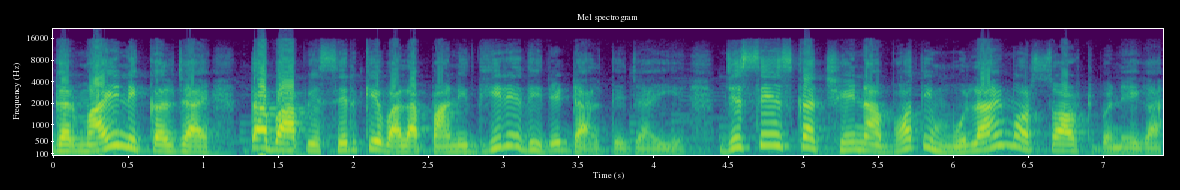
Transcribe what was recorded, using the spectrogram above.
गरमाई निकल जाए, तब आप ये सिरके वाला पानी धीरे धीरे डालते जाइए, जिससे इसका छेना बहुत ही मुलायम और सॉफ्ट बनेगा,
